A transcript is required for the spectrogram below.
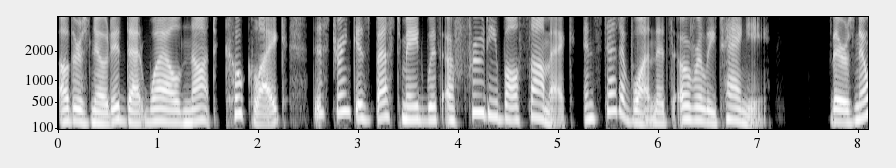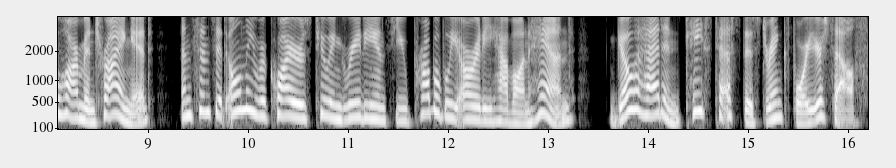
Others noted that while not Coke like, this drink is best made with a fruity balsamic instead of one that's overly tangy. There's no harm in trying it, and since it only requires two ingredients you probably already have on hand, Go ahead and taste test this drink for yourself.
